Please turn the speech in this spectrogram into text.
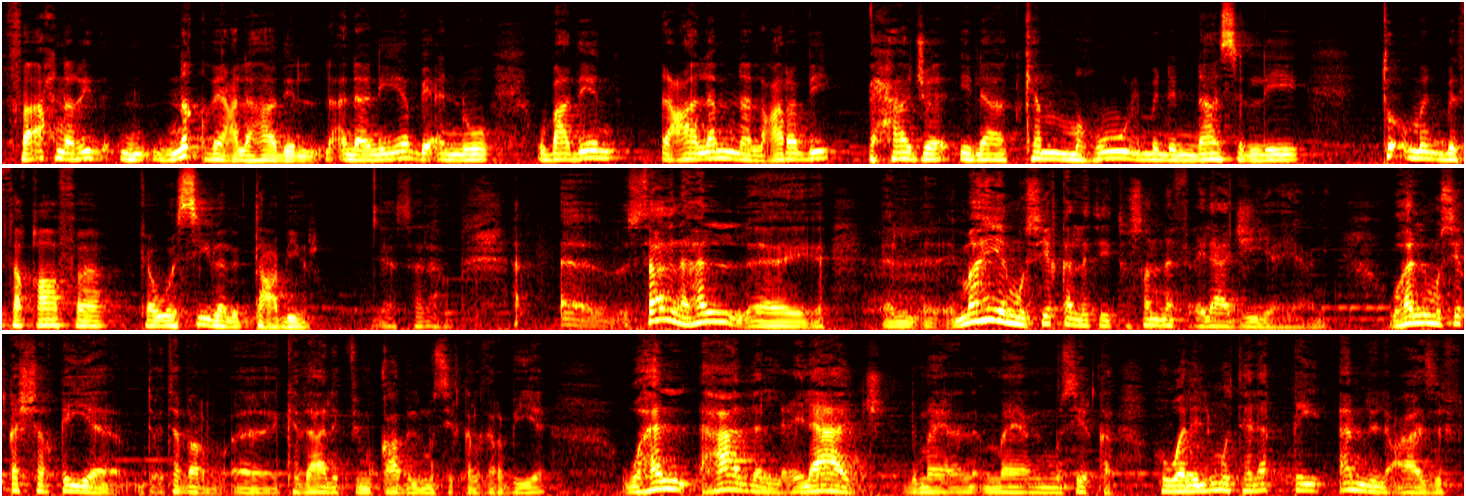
فإحنا نريد نقضي على هذه الأنانية بأنه وبعدين عالمنا العربي بحاجة إلى كم مهول من الناس اللي تؤمن بالثقافة كوسيلة للتعبير. يا سلام. أه، أستاذنا هل أه، ما هي الموسيقى التي تصنف علاجية يعني؟ وهل الموسيقى الشرقية تعتبر أه، كذلك في مقابل الموسيقى الغربية؟ وهل هذا العلاج بما يعني ما يعني الموسيقى هو للمتلقي أم للعازف؟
